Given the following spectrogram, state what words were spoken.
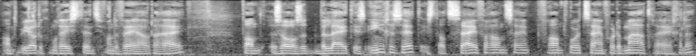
Antibioticumresistentie van de veehouderij. Want zoals het beleid is ingezet, is dat zij verantwoord zijn voor de maatregelen.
